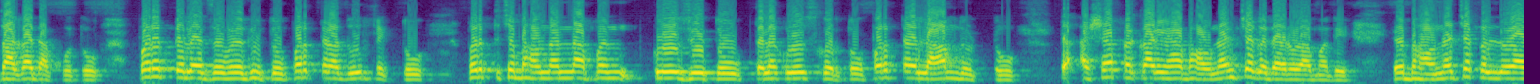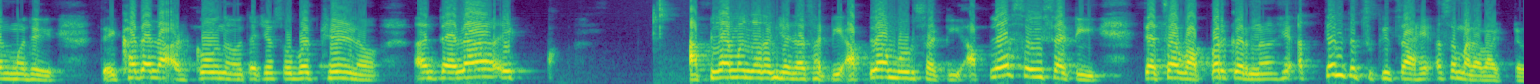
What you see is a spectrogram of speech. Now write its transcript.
जागा दाखवतो परत त्याला जवळ घेतो परत त्याला दूर फेकतो परत त्याच्या भावनांना आपण क्लोज येतो त्याला क्लोज करतो परत त्याला लांब लोटतो तर अशा प्रकारे ह्या भावनांच्या गदारोळामध्ये या भावनाच्या कल्लोळांमध्ये एखाद्याला अडकवणं त्याच्यासोबत खेळणं आणि त्याला एक आपल्या मनोरंजनासाठी आपल्या मूडसाठी आपल्या सोयीसाठी त्याचा वापर करणं हे अत्यंत चुकीचं आहे असं मला वाटतं.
